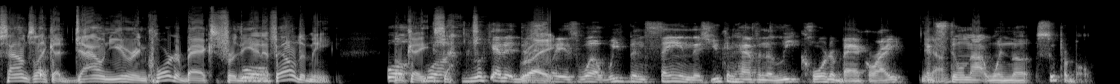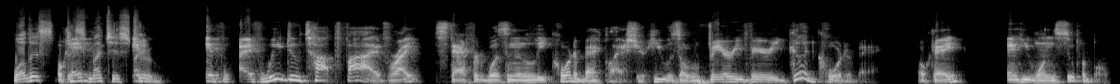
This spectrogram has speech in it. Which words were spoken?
sounds like a down year in quarterbacks for the Well, NFL to me. Well, Okay, well so- look at it this Right. way as well. We've been saying this. You can have an elite quarterback, right? And Yeah. still not win the Super Bowl. Well, this Okay. this much is true. If if we do top five, right? Stafford wasn't an elite quarterback last year. He was a very, very good quarterback. Okay. And he won the Super Bowl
